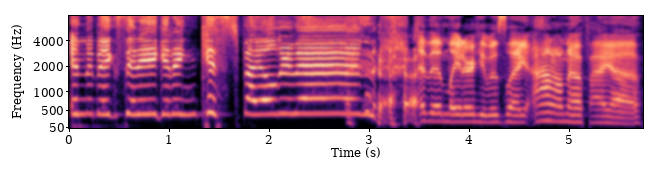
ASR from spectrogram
in the big city getting kissed by older men. and then later he was like, I don't know if I, uh,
